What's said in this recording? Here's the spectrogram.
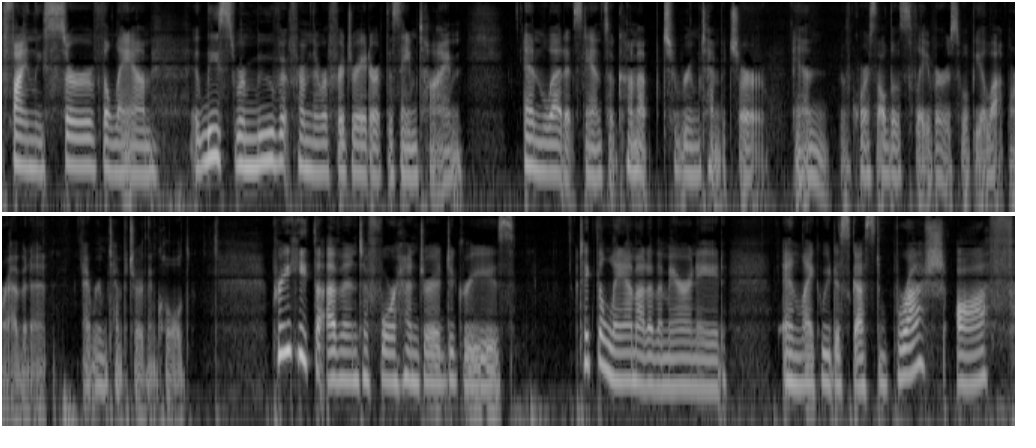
finally serve the lamb, at least remove it from the refrigerator at the same time and let it stand so come up to room temperature. And of course, all those flavors will be a lot more evident at room temperature than cold. Preheat the oven to 400 degrees. Take the lamb out of the marinade and like we discussed, brush off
